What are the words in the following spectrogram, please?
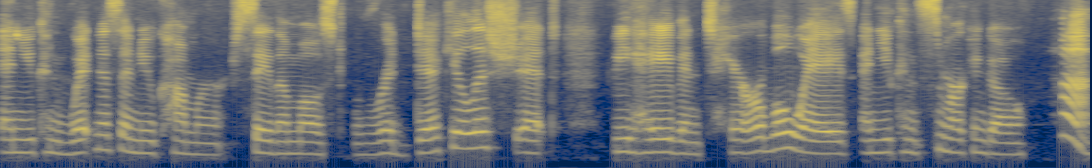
and you can witness a newcomer say the most ridiculous shit behave in terrible ways and you can smirk and go huh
